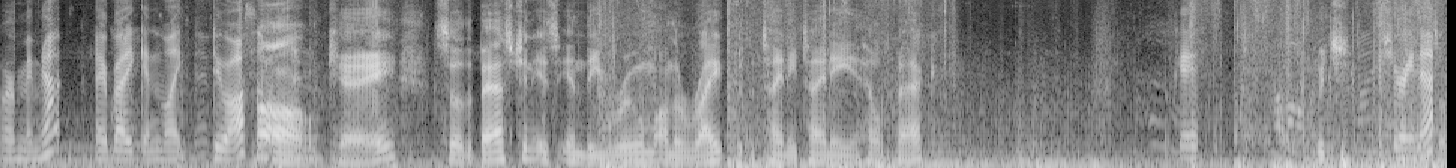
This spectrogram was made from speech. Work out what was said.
Or maybe not. Everybody can like do awesome. Okay, so the Bastion is in the room on the right with the tiny, tiny health pack, Okay, which sure is enough. a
